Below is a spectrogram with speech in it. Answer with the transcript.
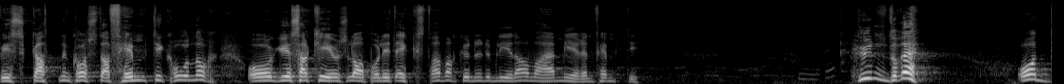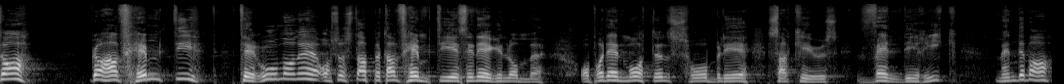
Hvis skatten kosta 50 kroner, og Sakkeus la på litt ekstra, hva kunne det bli da? Hva er mer enn 50? 100! Og da ga han 50 til romerne, og så stappet han 50 i sin egen lomme. Og På den måten så ble Sakkeus veldig rik, men det var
